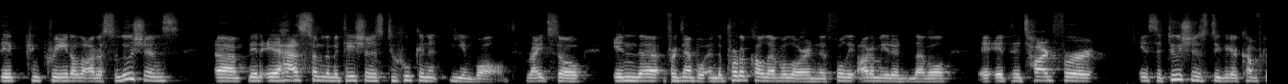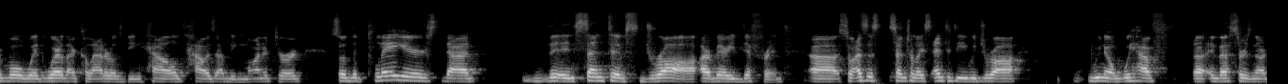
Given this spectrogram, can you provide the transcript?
it can create a lot of solutions, um, it, it, has some limitations to who can be involved, right? So in the, for example, in the protocol level or in the fully automated level, it, it's hard for institutions to get comfortable with where that collateral is being held, how is that being monitored. So the players that the incentives draw are very different. Uh, so as a centralized entity, we draw, you know, we have uh, investors in our,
